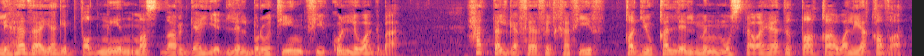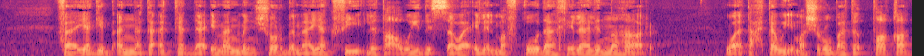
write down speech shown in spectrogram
لهذا يجب تضمين مصدر جيد للبروتين في كل وجبة. حتى الجفاف الخفيف قد يقلل من مستويات الطاقة واليقظة. فيجب أن نتأكد دائما من شرب ما يكفي لتعويض السوائل المفقودة خلال النهار. وتحتوي مشروبات الطاقة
